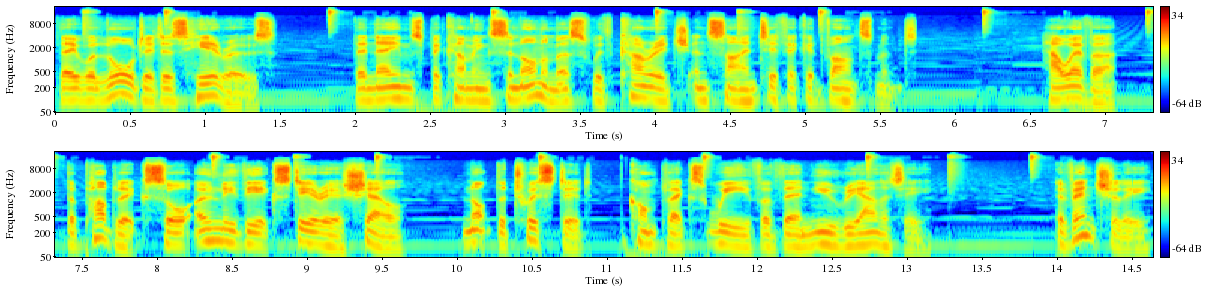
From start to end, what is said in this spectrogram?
They were lauded as heroes, their names becoming synonymous with courage and scientific advancement. However, the public saw only the exterior shell, not the twisted, complex weave of their new reality. Eventually,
